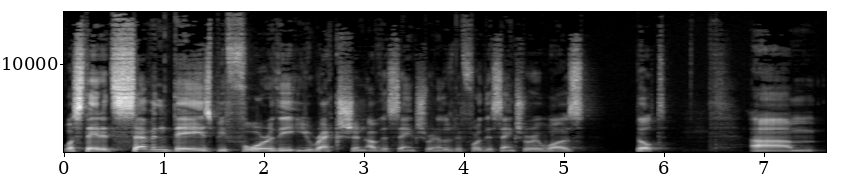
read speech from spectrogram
was stated seven days before the erection of the sanctuary. In other words, before the sanctuary was built. Um,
